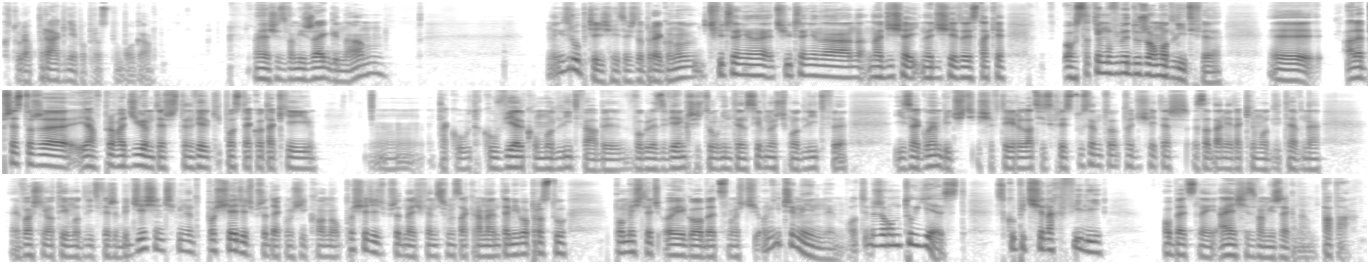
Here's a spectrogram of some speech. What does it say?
która pragnie po prostu Boga. A ja się z wami żegnam. No i zróbcie dzisiaj coś dobrego. No, ćwiczenie, ćwiczenie na, na, na dzisiaj, na dzisiaj to jest takie. Ostatnio mówimy dużo o modlitwie, yy, ale przez to, że ja wprowadziłem też ten wielki post jako takiej. Yy, taką, taką wielką modlitwę, aby w ogóle zwiększyć tą intensywność modlitwy i zagłębić się w tej relacji z Chrystusem, to, to dzisiaj też zadanie takie modlitewne właśnie o tej modlitwie, żeby 10 minut posiedzieć przed jakąś ikoną, posiedzieć przed Najświętszym Sakramentem i po prostu pomyśleć o Jego obecności, o niczym innym, o tym, że On tu jest, skupić się na chwili obecnej, a ja się z Wami żegnam. Papa. Pa.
